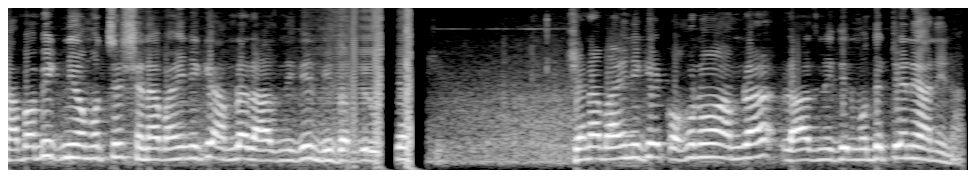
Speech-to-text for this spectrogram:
স্বাভাবিক নিয়ম হচ্ছে সেনাবাহিনীকে আমরা রাজনীতির বিতর্কের ঊর্ধ্বে রাখি। সেনাবাহিনীকে কখনো আমরা রাজনীতির মধ্যে টেনে আনি না।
